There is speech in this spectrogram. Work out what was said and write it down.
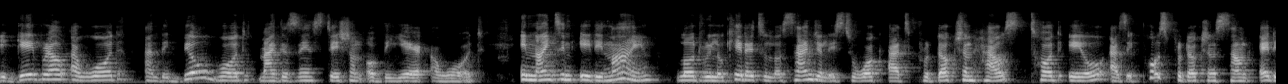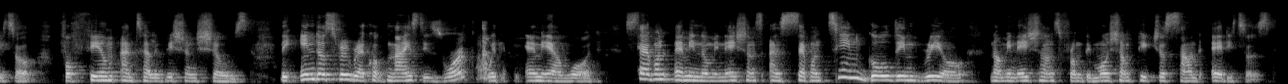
a Gabriel Award, and the Billboard Magazine Station of the Year Award. In 1989, Lord relocated to Los Angeles to work at production house Todd AO as a post production sound editor for film and television shows. The industry recognized his work with an Emmy Award, seven Emmy nominations, and 17 Golden Reel nominations from the Motion Picture Sound Editors,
